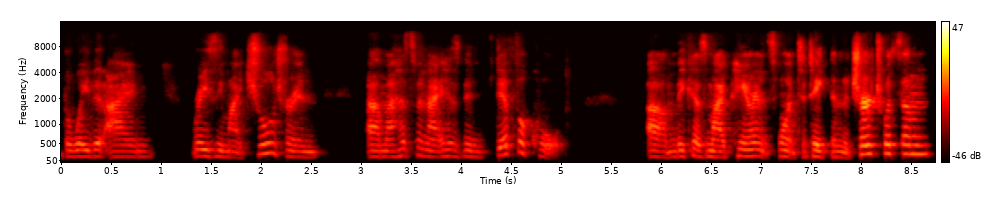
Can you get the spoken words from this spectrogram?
the way that I'm raising my children, uh, my husband and I has been difficult um, because my parents want to take them to church with them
